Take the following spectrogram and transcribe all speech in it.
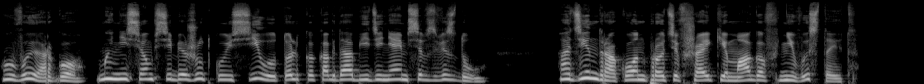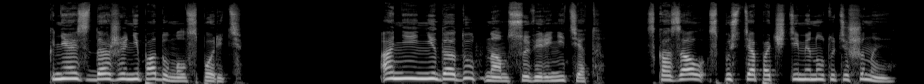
Увы, Арго, мы несем в себе жуткую силу только когда объединяемся в звезду. Один дракон против шайки магов не выстоит». Князь даже не подумал спорить. «Они не дадут нам суверенитет», сказал спустя почти минуту тишины.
